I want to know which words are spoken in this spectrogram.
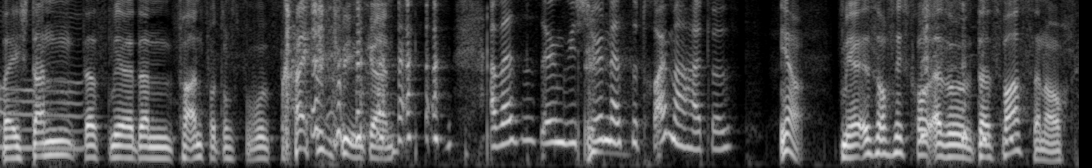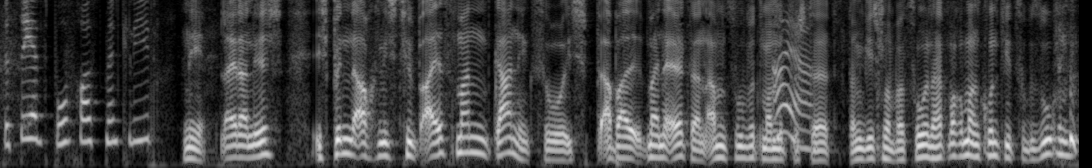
Weil ich dann das mir dann verantwortungsbewusst reinziehen kann. Aber es ist irgendwie schön, dass du Träume hattest. ja, mehr ist auch nicht draus, also das war's dann auch. Bist du jetzt Bofrost-Mitglied? Nee, leider nicht. Ich bin auch nicht Typ Eismann, gar nichts so. Ich, aber meine Eltern, ab und zu wird mal Ah, mitbestellt. Dann gehe ich mal was holen. Hat man auch immer einen Grund, die zu besuchen.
